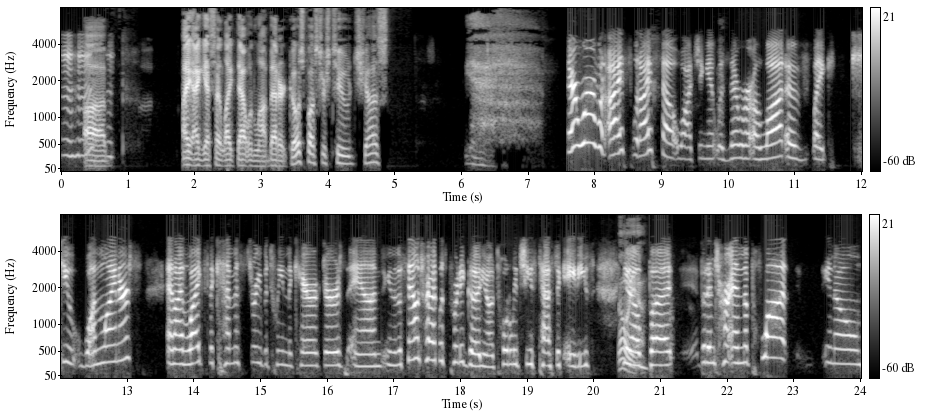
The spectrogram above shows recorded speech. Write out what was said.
hmm Uh, I, I guess I like that one a lot better. Ghostbusters two, just yeah, there were what I what I felt watching it was there were a lot of like cute one-liners and I liked the chemistry between the characters and you know the soundtrack was pretty good, you know, totally cheese-tastic 80s. oh you know, yeah, but but in turn and the plot, you know,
